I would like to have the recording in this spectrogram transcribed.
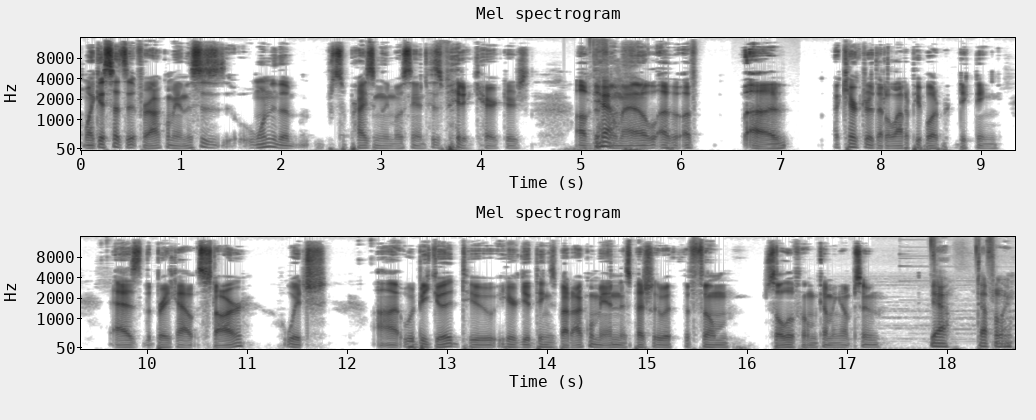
Well, I guess that's it for Aquaman. This is one of the surprisingly most anticipated characters of the Yeah. film. A, a, a, a character that a lot of people are predicting as the breakout star, which uh, would be good to hear good things about Aquaman, especially with the film solo film coming up soon. yeah, definitely.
